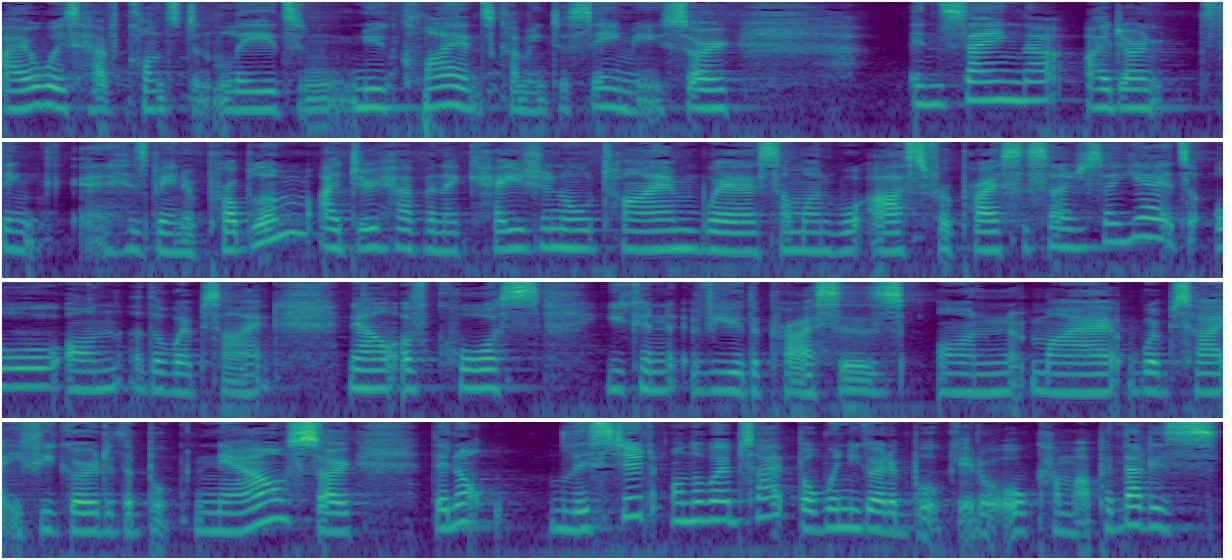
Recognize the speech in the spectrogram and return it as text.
I always have constant leads and new clients coming to see me. So, in saying that, I don't think it has been a problem. I do have an occasional time where someone will ask for a price list, and I just say, yeah, it's all on the website. Now, of course, you can view the prices on my website if you go to the book now. So they're not listed on the website, but when you go to book, it'll all come up, and that is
